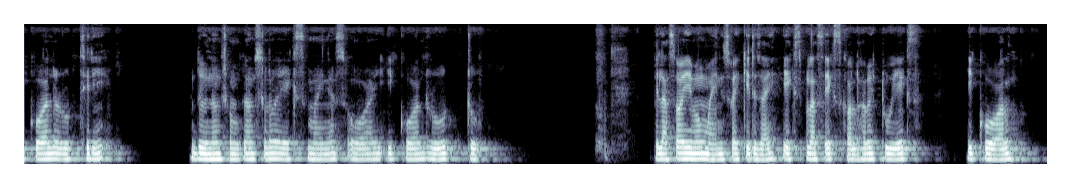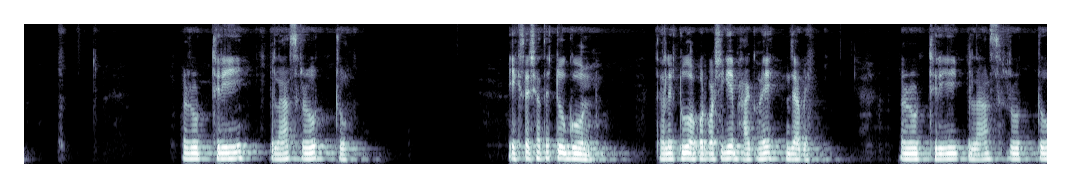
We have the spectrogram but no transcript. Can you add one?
equal root three দুই নং সমীকরণ ছিল x minus y equal root two plus y এবং মাইনাস ওয়াই কেটে যায়। এক্স প্লাস এক্স করলে হবে two x equal root three plus root two এক্সের সাথে টু গুণ। তাহলে টু অপর পাশে গিয়ে ভাগ হয়ে যাবে। Root three plus root two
